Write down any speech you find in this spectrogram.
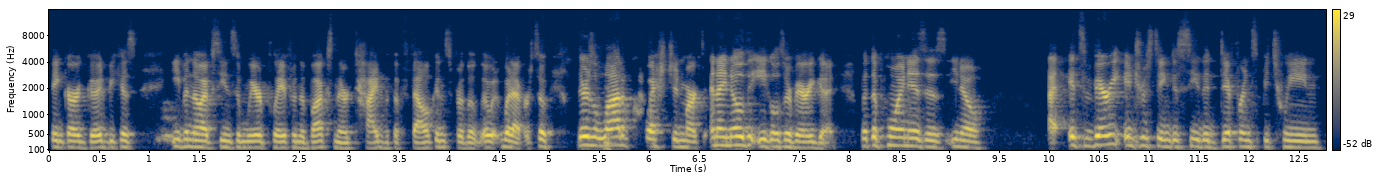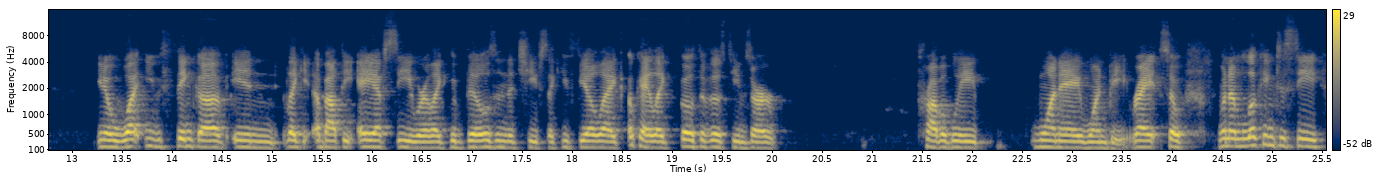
think are good because even though i've seen some weird play from the bucks and they're tied with the falcons for the whatever. So there's a lot of question marks and i know the eagles are very good but the point is is you know it's very interesting to see the difference between you know what you think of in like about the AFC where like the Bills and the Chiefs like you feel like okay like both of those teams are probably 1A 1B right so when I'm looking to see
